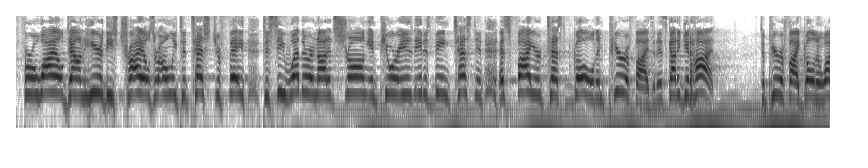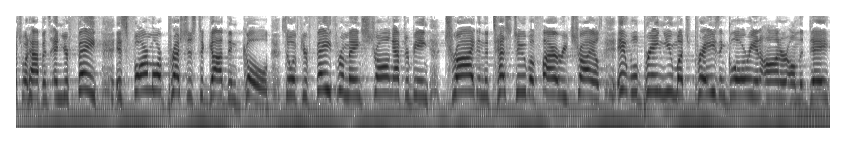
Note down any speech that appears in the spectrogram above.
for a while down here. These trials are only to test your faith, to see whether or not it's strong and pure. it, is being tested as fire tests gold and purifies it. It's got to get hot to purify gold. And watch what happens. And your faith is far more precious to God than gold. So if your faith remains strong after being tried in the test tube of fiery trials, it will bring you much praise and glory and honor on the day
